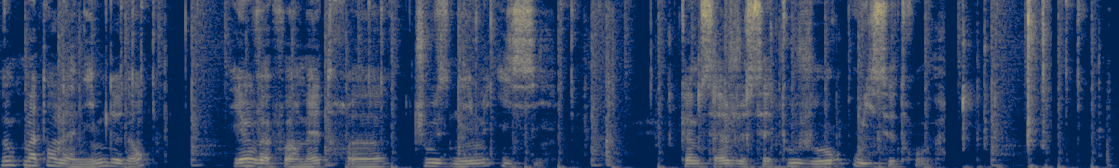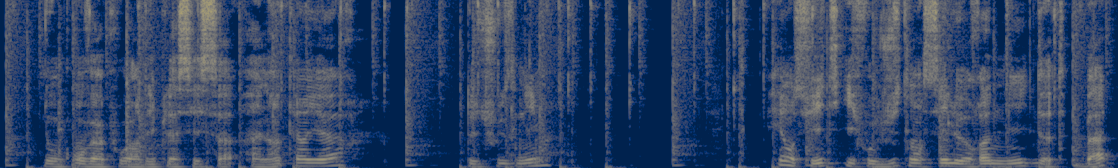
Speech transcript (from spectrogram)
Donc maintenant on a NIM dedans. Et on va pouvoir mettre euh, choose NIM ici. Comme ça je sais toujours où il se trouve. Donc on va pouvoir déplacer ça à l'intérieur de choose NIM. Et ensuite, il faut juste lancer le runme.bat.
